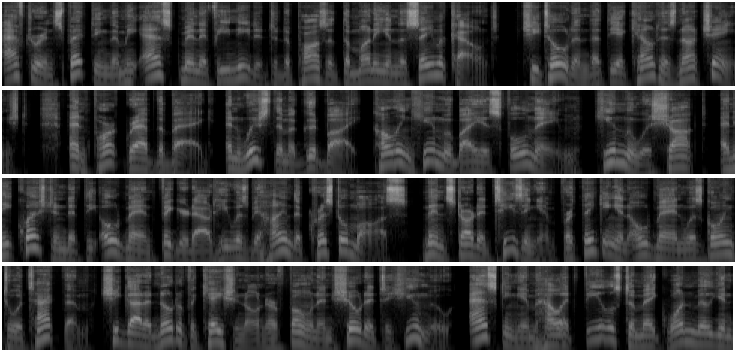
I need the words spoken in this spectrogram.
After inspecting them, he asked Min if he needed to deposit the money in the same account. She told him that the account has not changed, and Park grabbed the bag and wished them a goodbye, calling Hyunwoo by his full name. Hyunwoo was shocked, and he questioned if the old man figured out he was behind the crystal moss, then started teasing him for thinking an old man was going to attack them. She got a notification on her phone and showed it to Hyunwoo, asking him how it feels to make $1 million.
